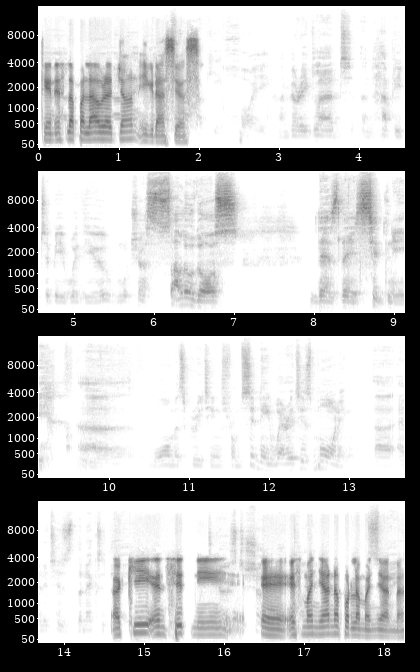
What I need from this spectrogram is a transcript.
Tienes la palabra, John, y gracias. Muchos saludos desde Sydney. Aquí en Sydney eh, es mañana por la mañana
